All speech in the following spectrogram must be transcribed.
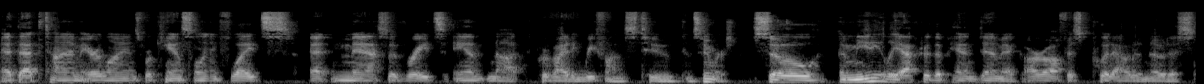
At that time, airlines were canceling flights at massive rates and not providing refunds to consumers. So, immediately after the pandemic, our office put out a notice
